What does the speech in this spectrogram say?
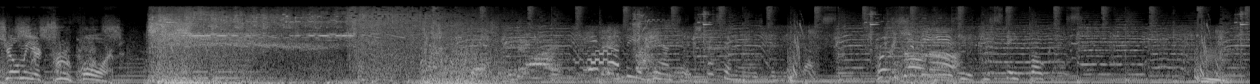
Show me your true form! You have the advantage. This enemy is beneath us. It should Persona! be easy if you stay focused. Hmm.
